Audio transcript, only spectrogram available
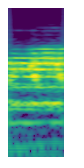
you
